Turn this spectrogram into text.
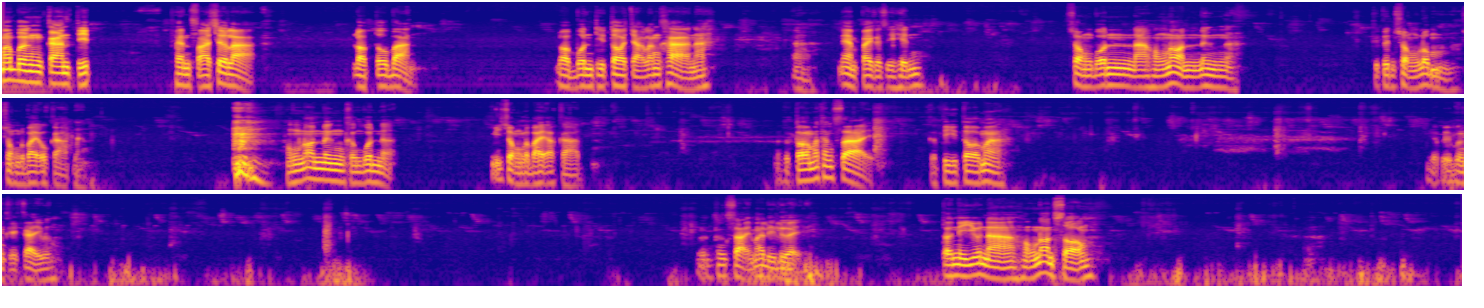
มาเบิงการติดแผ่นฝาเชื้อรารอบตัวบ้าน รอบบนที่ต่อจากลังคานะแนมไปก็สิเห็นช่องบนหน้าห้องนอนหนึ่งที่เป็นช่องลมช่องระบายอากาศนะห้องนอนหนึ่งข้างบนน่ะ มีช่องระบายอากาศแล้วก็ต่อมาทางซ้ายก็ตีต่อมา เดี๋ยวไปเบิ่งไกลๆเบิ่งเบิ่งทางซ้ายมาเรื่อยๆ ตอนนี้อยู่หน้าห้องนอนสอง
